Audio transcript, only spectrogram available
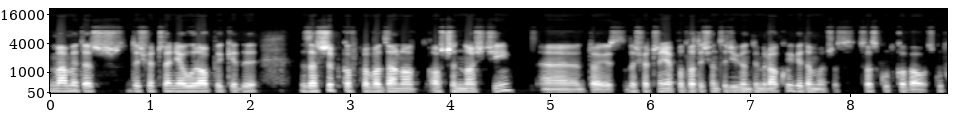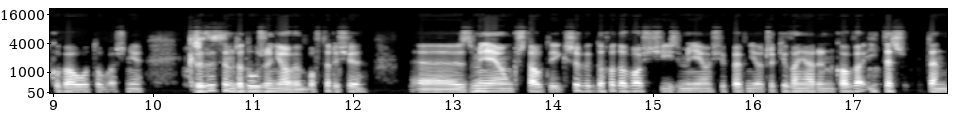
mamy też doświadczenia Europy, kiedy za szybko wprowadzano oszczędności. E, to jest doświadczenia po 2009 roku i wiadomo, co skutkowało. Skutkowało to właśnie kryzysem zadłużeniowym, bo wtedy się zmieniają kształty i krzywych dochodowości, zmieniają się pewnie oczekiwania rynkowe, i też ten,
